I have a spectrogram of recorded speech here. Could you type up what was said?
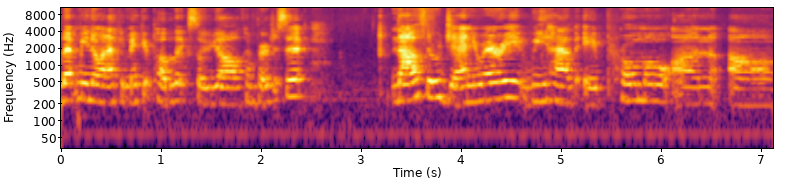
let me know and I can make it public so y'all can purchase it. Now through January, we have a promo on um,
